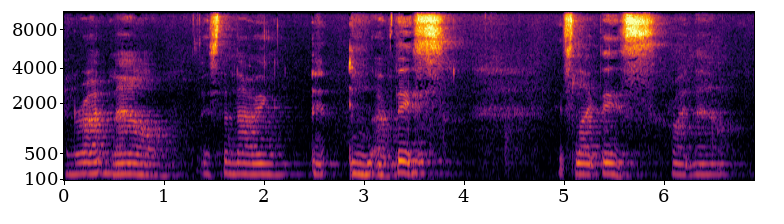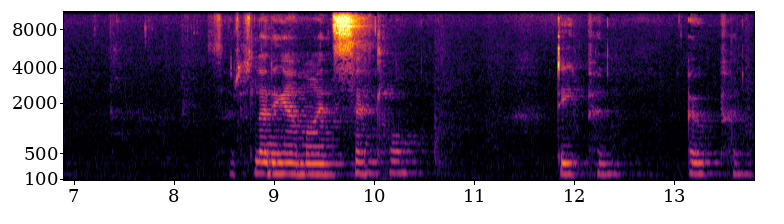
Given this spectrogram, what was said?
And right now is the knowing of this. It's like this right now. So just letting our minds settle, deepen, open,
